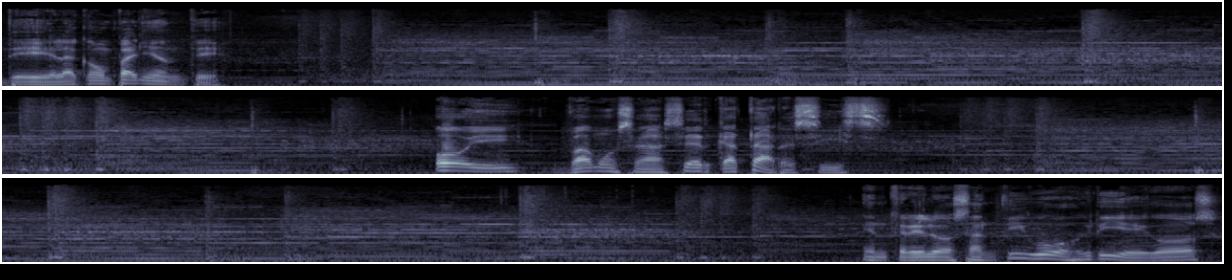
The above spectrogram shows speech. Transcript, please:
de El acompañante. Hoy vamos a hacer catarsis. Entre los antiguos griegos,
